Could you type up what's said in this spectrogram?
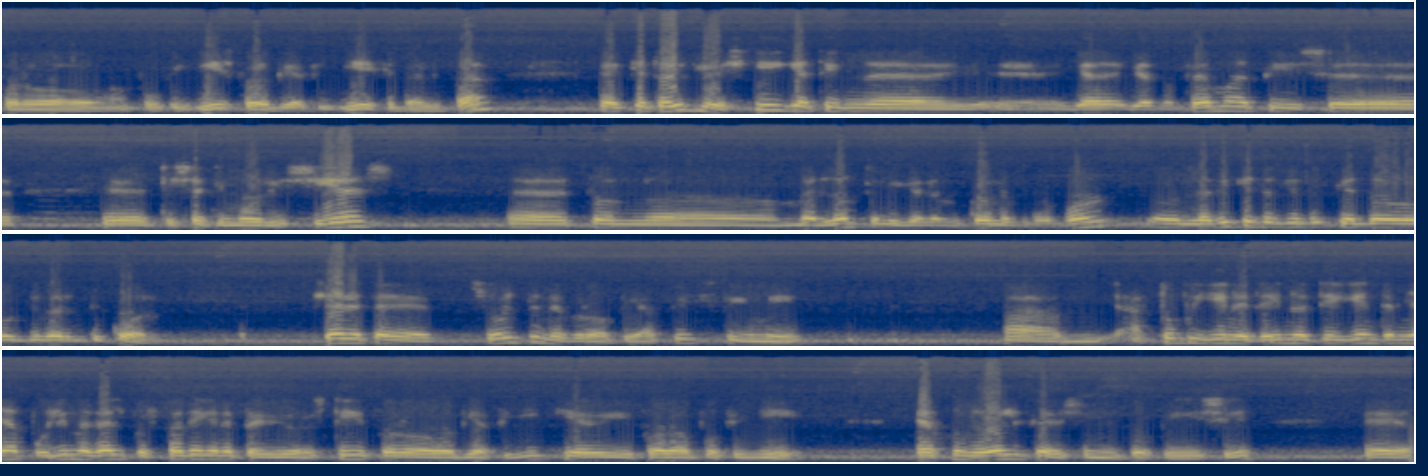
φοροαποφυγής, φοροδιαφυγής κτλ. Και το ίδιο ισχύει για, την, για, για το θέμα της, της ατιμορρησίας των μελών των υγειονομικών επιτροπών, δηλαδή και των, και των κυβερνητικών. Ξέρετε, σε όλη την Ευρώπη αυτή τη στιγμή α, αυτό που γίνεται είναι ότι γίνεται μια πολύ μεγάλη προσπάθεια για να περιοριστεί η φοροδιαφυγή και η φοροαποφυγή. Έχουν όλοι συνειδητοποιήσει ε,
